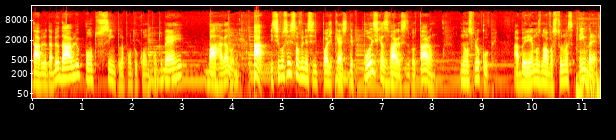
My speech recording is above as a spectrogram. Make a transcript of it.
www.simpla.com.br barra Galone. Ah, e se você está ouvindo esse podcast depois que as vagas se esgotaram, não se preocupe. Abriremos novas turmas em breve.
